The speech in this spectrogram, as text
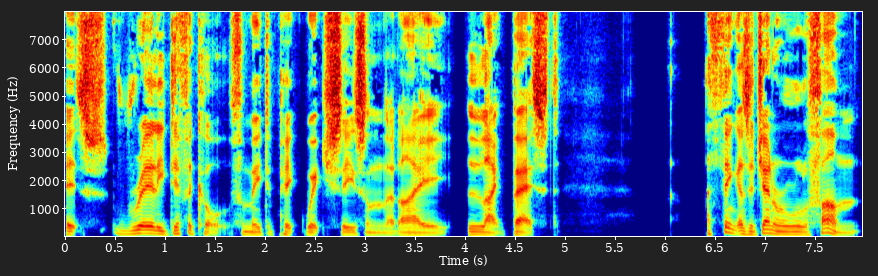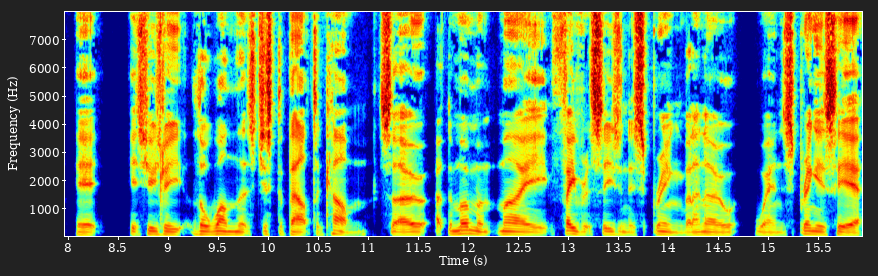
It's really difficult for me to pick which season that I like best. I think as a general rule of thumb, it, it's usually the one that's just about to come. So at the moment, my favorite season is spring, but I know when spring is here,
